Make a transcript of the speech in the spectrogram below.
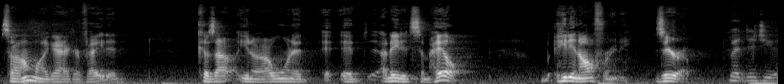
So I'm like aggravated because I, you know, I wanted. It, it, I needed some help. He didn't offer any. Zero. But did you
